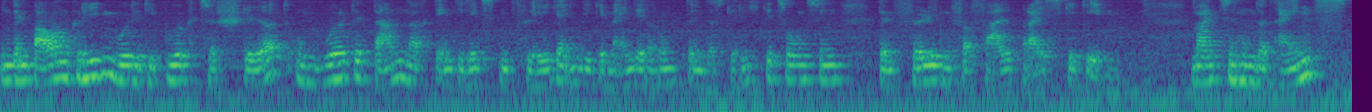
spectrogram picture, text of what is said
In den Bauernkriegen wurde die Burg zerstört und wurde dann, nachdem die letzten Pfleger in die Gemeinde herunter in das Gericht gezogen sind, dem völligen Verfall preisgegeben 1901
